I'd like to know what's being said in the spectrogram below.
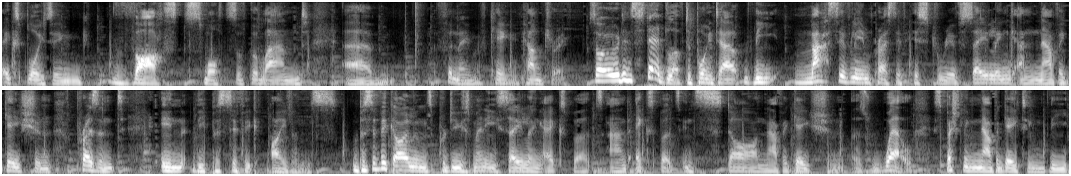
exploiting vast swaths of the land um, for name of king and country. So I would instead love to point out the massively impressive history of sailing and navigation present in the Pacific Islands. The Pacific Islands produce many sailing experts and experts in star navigation as well, especially navigating the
